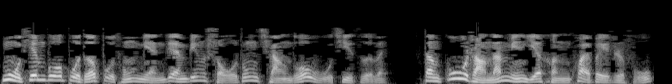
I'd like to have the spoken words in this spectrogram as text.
穆天波不得不从缅甸兵手中抢夺武器自卫，但孤掌难鸣，也很快被制服，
